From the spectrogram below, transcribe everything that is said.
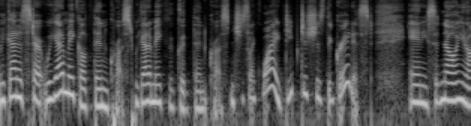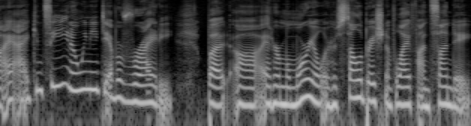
we got to start we got to make a thin crust. We got to make a good thin crust. And she's like why? Deep dish is the greatest. And he said no you know i, I can see you know we need to have a variety. But uh, at her memorial or her celebration of life on sunday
